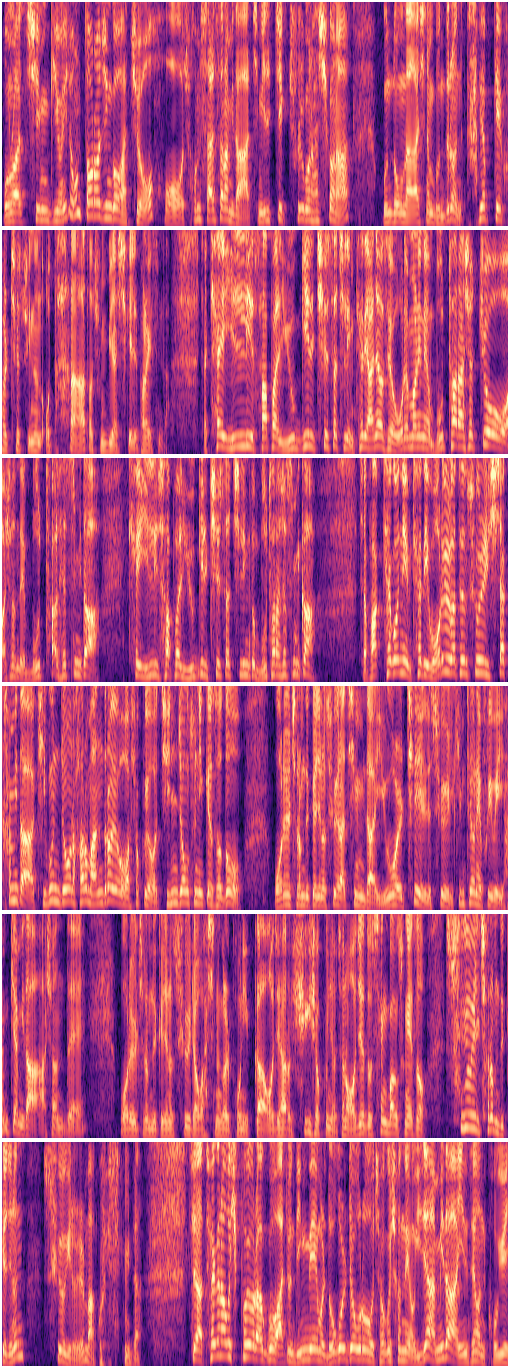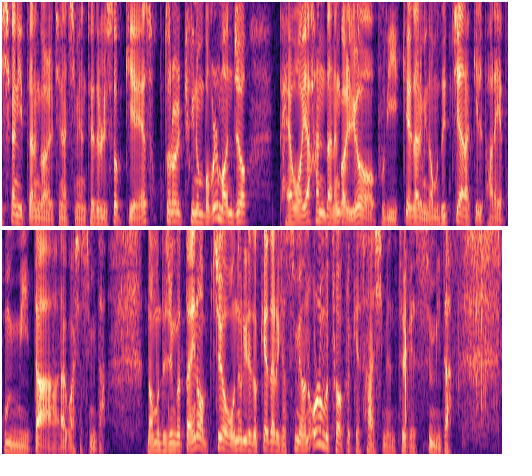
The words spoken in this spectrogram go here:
오늘 아침 기온이 조금 떨어진 것 같죠? 어, 조금 쌀쌀합니다. 아침 일찍 출근하시거나 운동 나가시는 분들은 가볍게 걸칠 수 있는 옷 하나 더 준비하시길 바라겠습니다. 자, K124861747님, 테디 안녕하세요. 오랜만이네요. 무탈하셨죠? 하셨는데, 무탈했습니다. K124861747님도 무탈하셨습니까? 자, 박태권님, 테디, 월요일 같은 수요일 시작합니다. 기분 좋은 하루 만들어요. 하셨고요. 진정수님께서도 월요일처럼 느껴지는 수요일 아침입니다. 6월 7일 수요일 김태훈의 프리웨이 함께 합니다. 하셨는데, 월요일처럼 느껴지는 수요일이라고 하시는 걸 보니까 어제 하루 쉬셨군요. 저는 어제도 생방송에서 수요일처럼 느껴지는 수요일을 맡고 있습니다. 자, 퇴근하고 싶어요라고 아주 닉네임을 노골적으로 적으셨네요. 이제 압니다. 인생은 고유의 시간이 있다는 걸 지나치면 되돌릴 수 없기에 속도를 줄이는 법을 먼저 배워야 한다는 걸요. 부디 깨달음이 너무 늦지 않았길 바래 봅니다. 라고 하셨습니다. 너무 늦은 것 따위는 없죠. 오늘이라도 깨달으셨으면 오늘부터 그렇게 사시면 되겠습니다.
